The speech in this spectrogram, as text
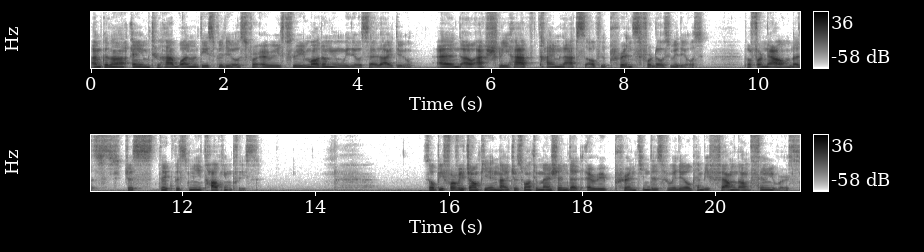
I'm gonna aim to have one of these videos for every three modeling videos that I do, and I'll actually have time lapse of the prints for those videos. But for now, let's just stick with me talking please. So before we jump in, I just want to mention that every print in this video can be found on Thingiverse.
